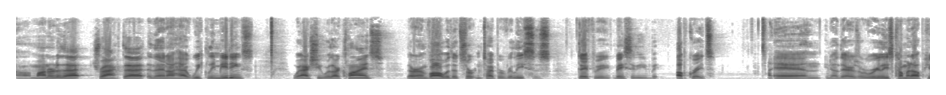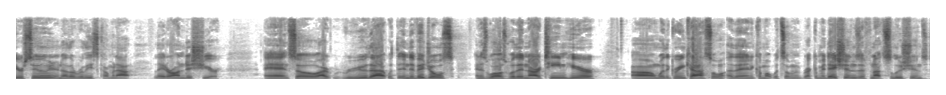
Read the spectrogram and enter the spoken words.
uh, monitor that, track that, and then I have weekly meetings where actually with our clients that are involved with a certain type of releases, basically upgrades. And you know, there's a release coming up here soon, another release coming out later on this year. And so I review that with the individuals and as well as within our team here um, with the Greencastle, and then come up with some recommendations, if not solutions.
